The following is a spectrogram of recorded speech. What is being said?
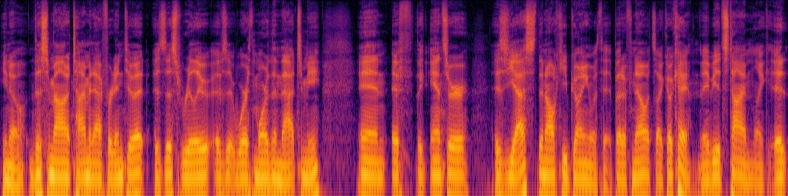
you know, this amount of time and effort into it. Is this really, is it worth more than that to me? And if the answer is yes, then I'll keep going with it. But if no, it's like, okay, maybe it's time. Like it,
